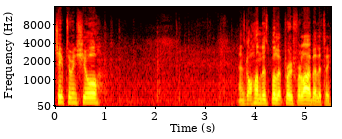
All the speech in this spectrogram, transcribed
cheap to insure, and it's got Honda's bulletproof reliability.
